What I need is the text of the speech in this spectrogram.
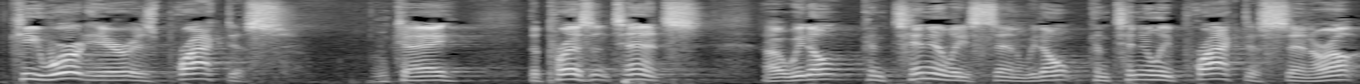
The key word here is practice. Okay? The present tense. Uh, we don't continually sin. We don't continually practice sin. Or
